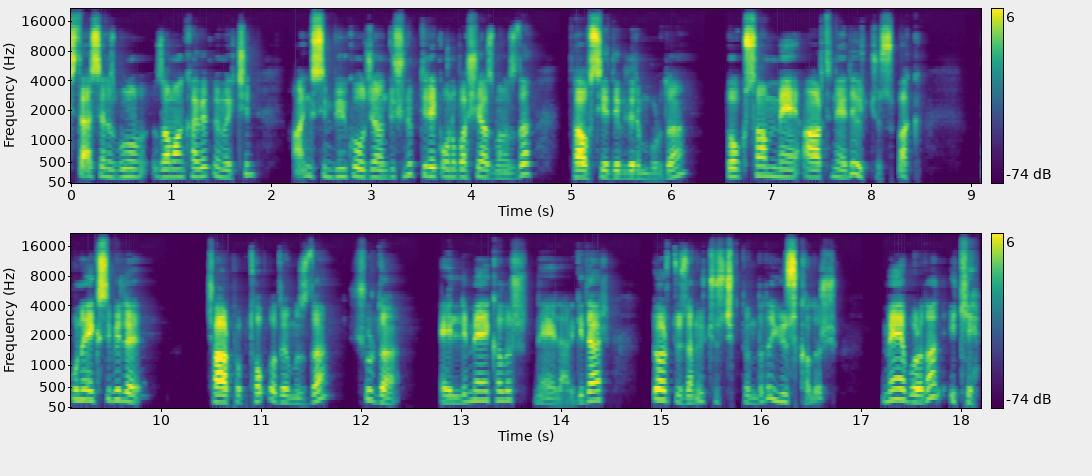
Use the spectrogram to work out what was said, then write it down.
İsterseniz bunu zaman kaybetmemek için hangisinin büyük olacağını düşünüp direkt onu başa yazmanızı da tavsiye edebilirim burada. 90m artı n de 300. Bak bunu eksi 1 ile çarpıp topladığımızda şurada 50m kalır. N'ler gider. 400'den 300 çıktığında da 100 kalır. M buradan 2.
